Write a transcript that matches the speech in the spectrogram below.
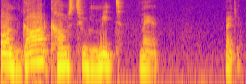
on God comes to meet man. Thank you.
